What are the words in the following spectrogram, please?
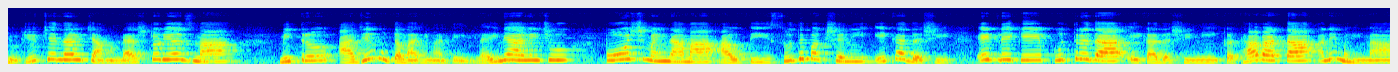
યુટ્યુબ ચેનલ ચામુંડા સ્ટુડિયોઝમાં. મિત્રો, આજે હું તમારી માટે લઈને આવી છું પોષ મહિનામાં આવતી સુદ પક્ષની એકાદશી, એટલે કે પુત્રદા એકાદશીની કથા વાર્તા અને મહિમા.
